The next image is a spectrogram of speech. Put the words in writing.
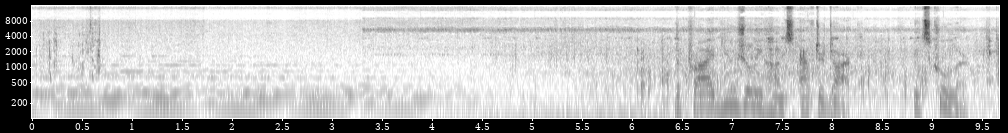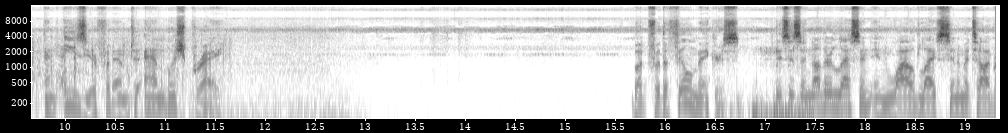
The pride usually hunts after dark. It's cooler and easier for them to ambush prey. But for the filmmakers, this is another lesson in wildlife cinematography.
